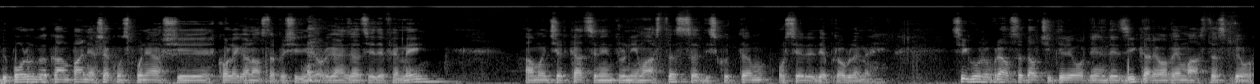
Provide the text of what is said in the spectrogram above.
După o lungă campanie, așa cum spunea și colega noastră, președinte Organizației de Femei, am încercat să ne întrunim astăzi să discutăm o serie de probleme. Sigur, vreau să dau citire ordine de zi care o avem astăzi pe o,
